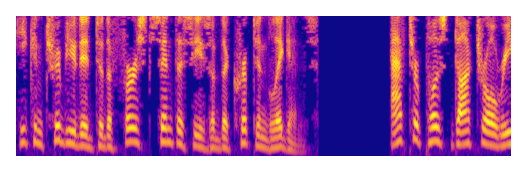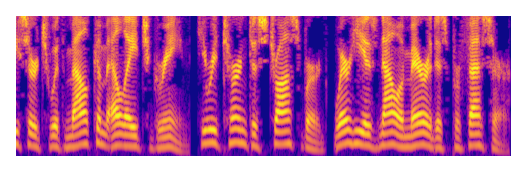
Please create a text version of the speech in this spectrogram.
he contributed to the first syntheses of the cryptand ligands. After postdoctoral research with Malcolm L. H. Green, he returned to Strasbourg, where he is now emeritus professor.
